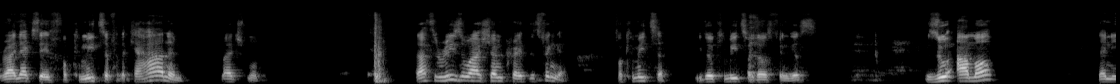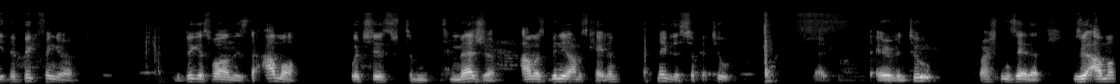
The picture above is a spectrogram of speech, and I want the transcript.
Right next to it is for kamitza, for the kahanim. Right, That's the reason why Hashem created this finger. For kamitza. You do kamitza with those fingers. Zu amma. Then you, the big finger. The biggest one is the amo, which is to, to measure. Ammas bini, ammas kalim. Maybe the sukkah too. Like the Erevin too. Rashi didn't say that. Zu amma.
